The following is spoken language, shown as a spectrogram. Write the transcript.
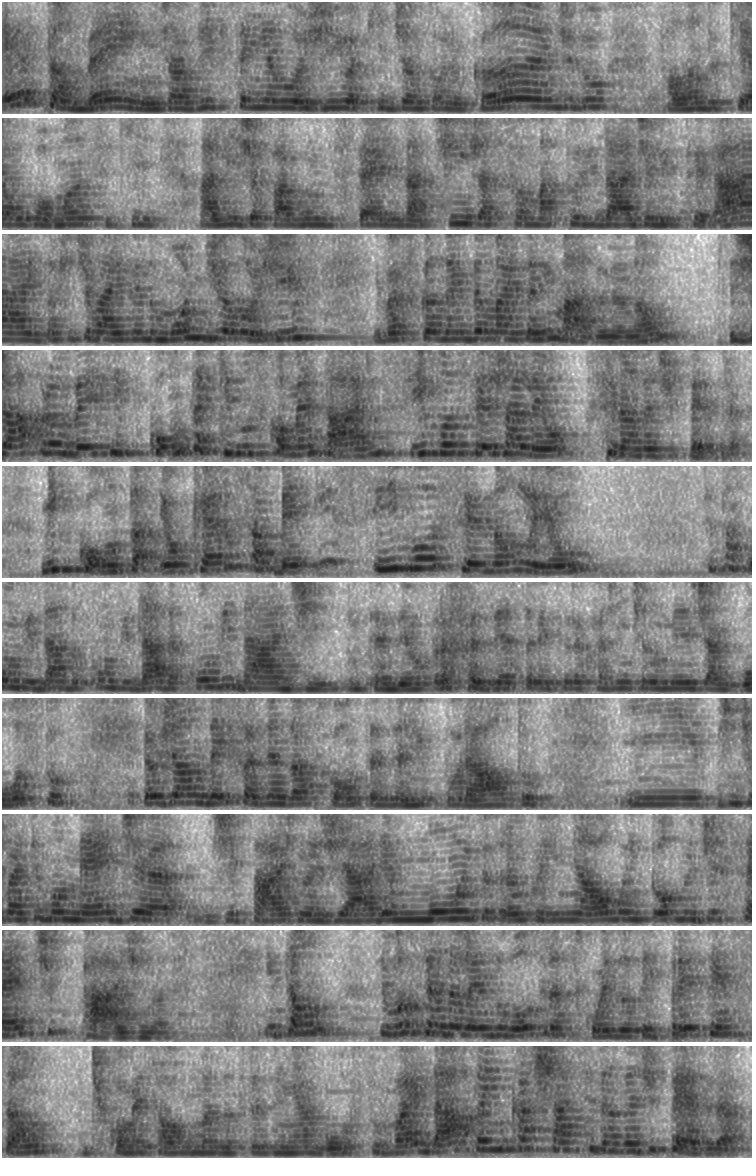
E também já vi que tem elogio aqui de Antônio Cândido, falando que é o romance que a Lígia Fagundes Telles atinge a sua maturidade literária. Então a gente vai vendo um monte de elogios e vai ficando ainda mais animado, né não? Já aproveita e conta aqui nos comentários se você já leu Ciranda de Pedra. Me conta, eu quero saber. E se você não leu, você tá convidado, convidada, convidade, entendeu? Para fazer essa leitura com a gente no mês de agosto. Eu já andei fazendo as contas ali por alto e a gente vai ter uma média de páginas diária muito tranquilinha, algo em torno de 7 páginas. Então, se você anda lendo outras coisas, eu tenho pretensão de começar algumas outras em agosto, vai dar para encaixar Ciranda de Pedra.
